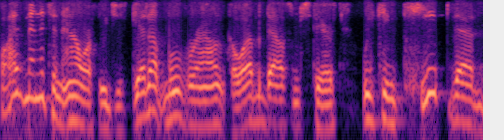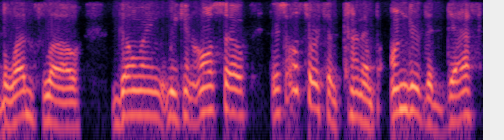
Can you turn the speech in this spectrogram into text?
five minutes an hour, if we just get up, move around, go up and down some stairs, we can keep that blood flow going. We can also there's all sorts of kind of under the desk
